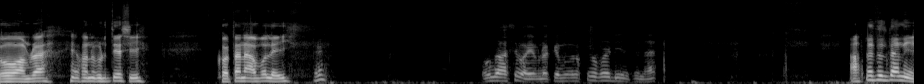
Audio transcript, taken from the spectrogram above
তো আমরা এখন উঠতেছি কথা না বলেই। আছে ভাই আমরা ক্যামেরা ডিএসএলআর আপনি তুলতে নি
